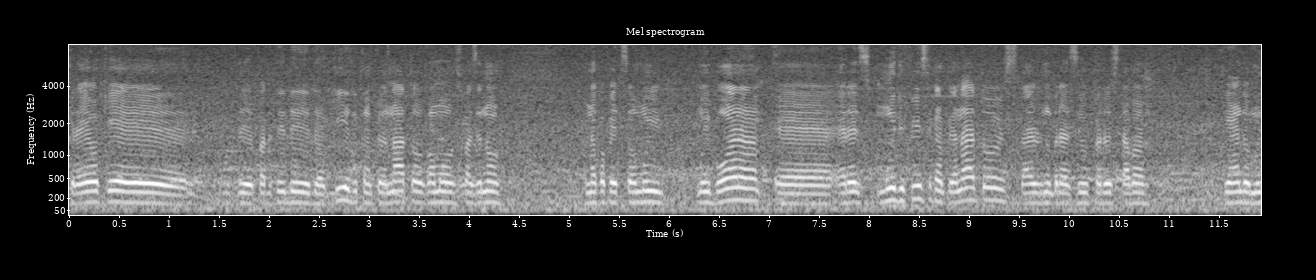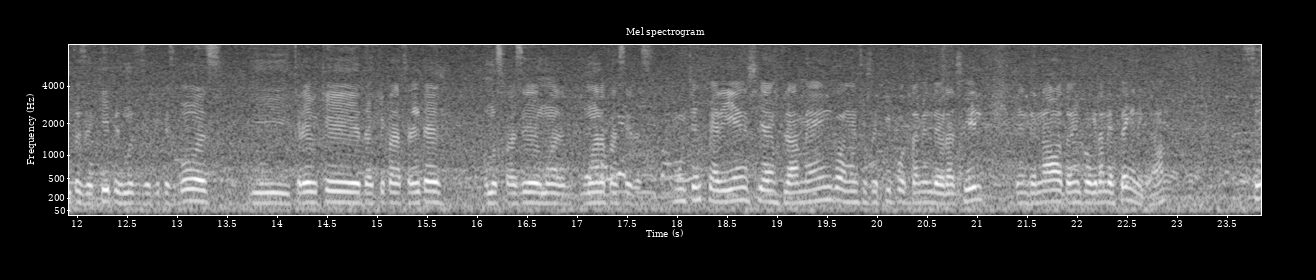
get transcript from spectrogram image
creo que de, de aqui, do campeonato, vamos fazendo uma competição muito, muito boa. É, era muito difícil o campeonato, estar no Brasil, pero estava criando muitas equipes, muitas equipes boas e creio que daqui para frente vamos fazer uma buena partida. Mucha experiencia en Flamengo, en esos equipos también de Brasil, entrenado también por grandes técnicos, ¿no? Sí,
